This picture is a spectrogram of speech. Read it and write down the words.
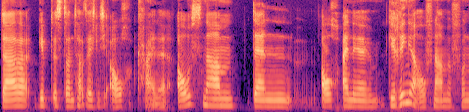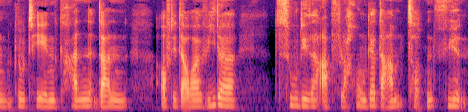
da gibt es dann tatsächlich auch keine Ausnahmen, denn auch eine geringe Aufnahme von Gluten kann dann auf die Dauer wieder zu dieser Abflachung der Darmzotten führen.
